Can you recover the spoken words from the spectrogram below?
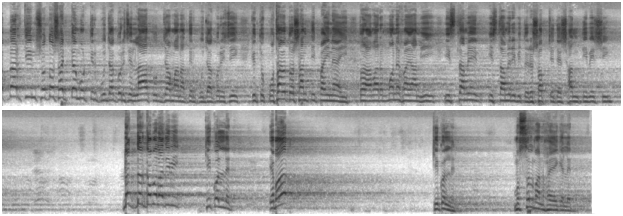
আপনার তিনশত ষাটটা মূর্তির পূজা করেছি লাত উজ্জামানাতের পূজা করেছি, কিন্তু কোথাও তো শান্তি পাই নাই। তো আমার মনে হয় আমি ইসলামের ইসলামের ভিতরে সবচেয়ে শান্তি বেশি। ডক্টর কমলা দেবী, কি করলেন? এবার কি করলেন? মুসলমান হয়ে গেলেন।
